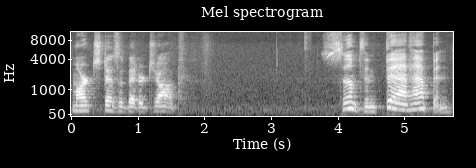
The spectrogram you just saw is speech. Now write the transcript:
March does a better job. Something bad happened.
